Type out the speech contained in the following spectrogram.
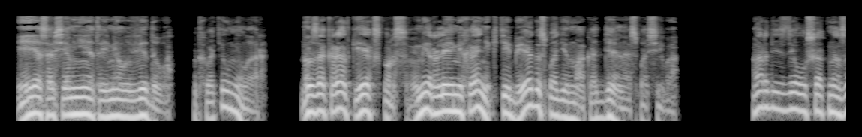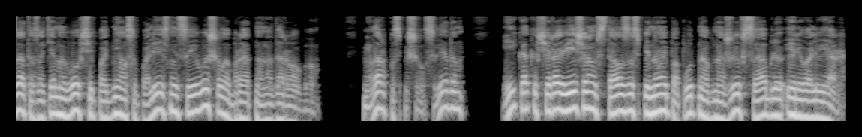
— И я совсем не это имел в виду, — подхватил Милар. — Но за краткий экскурс в мир лей-механик тебе, господин Мак, отдельное спасибо. Арди сделал шаг назад, а затем и вовсе поднялся по лестнице и вышел обратно на дорогу. Милар поспешил следом и, как и вчера вечером, встал за спиной, попутно обнажив саблю и револьвер.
